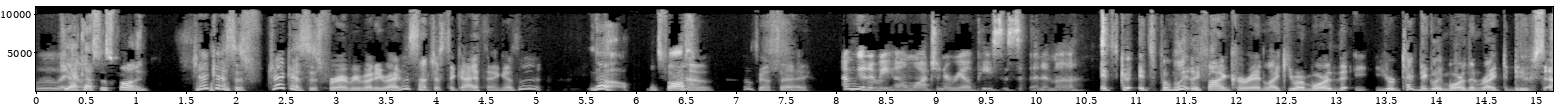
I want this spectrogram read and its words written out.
Ooh, Jackass is fun. Jackass is Jackass is for everybody, right? It's not just a guy thing, is it? No, it's awesome. Yeah, I was gonna say. I'm gonna be home watching a real piece of cinema. it's good. It's completely fine, Corinne. Like you are more than you're technically more than right to do so.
